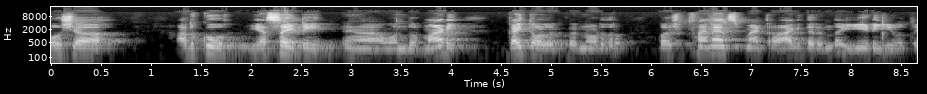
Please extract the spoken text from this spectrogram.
ಬಹುಶಃ ಅದಕ್ಕೂ ಎಸ್ ಐ ಟಿ ಒಂದು ಮಾಡಿ ಕೈ ತೊಳಕ್ಕೆ ನೋಡಿದ್ರು. ಬಹುಶಃ ಫೈನಾನ್ಸ್ ಮ್ಯಾಟರ್ ಆಗಿದ್ದರಿಂದ ಇ ಡಿ ಇವತ್ತು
